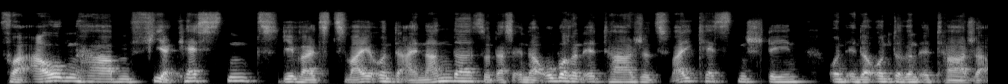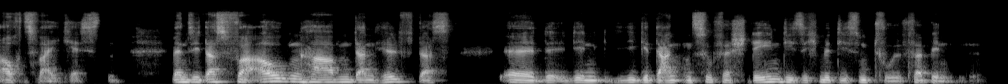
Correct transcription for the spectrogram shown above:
vor Augen haben vier Kästen, jeweils zwei untereinander, so dass in der oberen Etage zwei Kästen stehen und in der unteren Etage auch zwei Kästen. Wenn Sie das vor Augen haben, dann hilft das, äh, den, die Gedanken zu verstehen, die sich mit diesem Tool verbinden.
